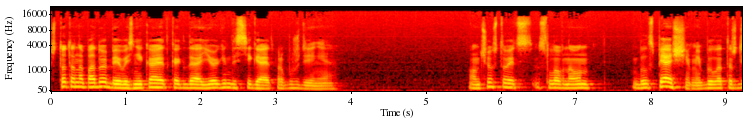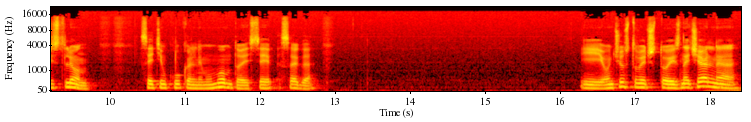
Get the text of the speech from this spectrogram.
Что-то наподобие возникает, когда йогин достигает пробуждения – он чувствует, словно он был спящим и был отождествлен с этим кукольным умом, то есть с эго. И он чувствует, что изначально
